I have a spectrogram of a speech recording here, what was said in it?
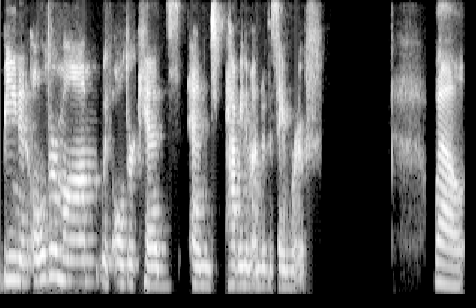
being an older mom with older kids and having them under the same roof. Well,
